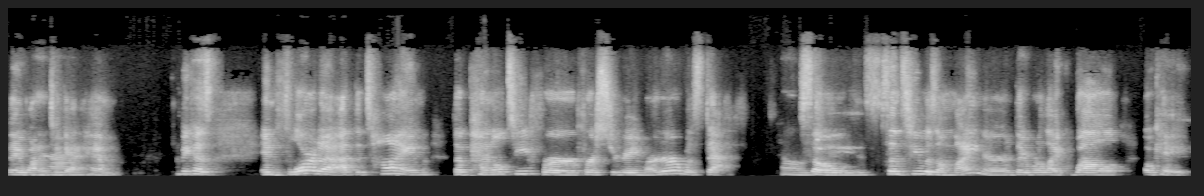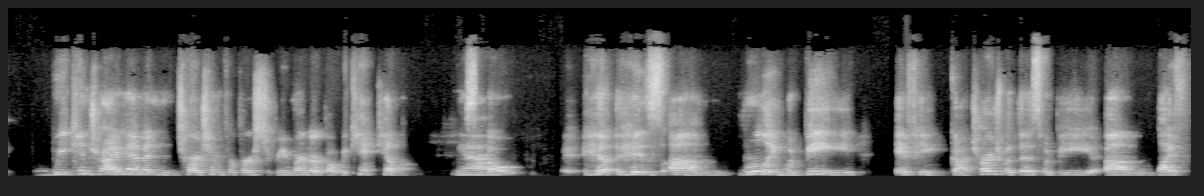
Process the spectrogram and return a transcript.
They wanted to get him because in Florida at the time, the penalty for first degree murder was death. Oh, So jeez. since he was a minor, they were like, well, okay, we can try him and charge him for first degree murder, but we can't kill him. yeah. So his um, ruling would be, if he got charged with this, would be um, life,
